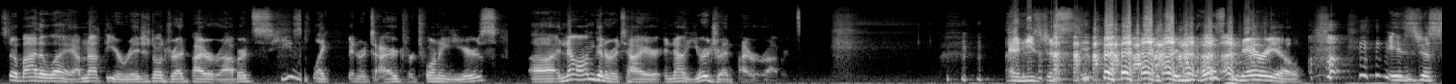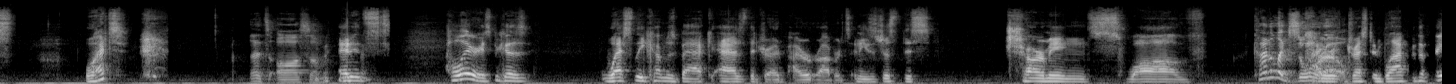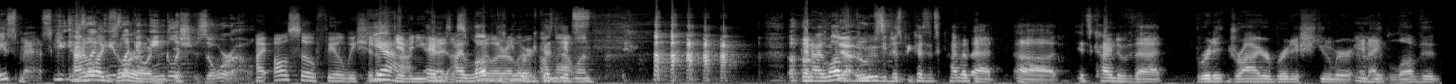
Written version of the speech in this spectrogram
"So by the way, I'm not the original Dread Pirate Roberts. He's like been retired for 20 years." Uh, and now I'm going to retire, and now you're Dread Pirate Roberts. and he's just it, the whole scenario is just what, That's awesome. and it's hilarious because Westley comes back as the Dread Pirate Roberts, and he's just this charming, suave Kind of like Zorro. dressed in black with a face mask, He- he's kind of like, like, he's Zorro. like an and English Zorro. I also feel we should have Yeah, given you guys a I spoiler humor alert because on that one. and I love Yeah, the oops. movie just because it's kind of that uh, it's kind of that Brit drier British humor, and I love the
